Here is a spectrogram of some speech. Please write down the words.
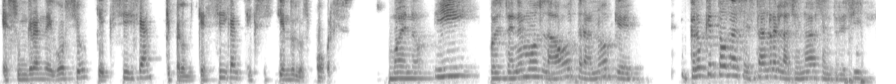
es un gran negocio que exijan, que, perdón, que sigan existiendo los pobres. Bueno, y pues tenemos la otra, ¿no? Que creo que todas están relacionadas entre sí,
